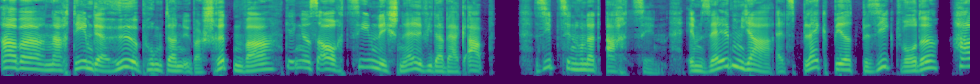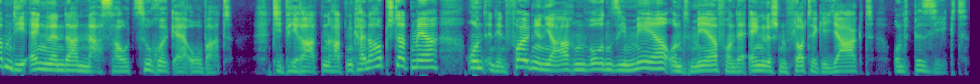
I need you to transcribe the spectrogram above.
Aber nachdem der Höhepunkt dann überschritten war, ging es auch ziemlich schnell wieder bergab. 1718, im selben Jahr als Blackbeard besiegt wurde, haben die Engländer Nassau zurückerobert. Die Piraten hatten keine Hauptstadt mehr und in den folgenden Jahren wurden sie mehr und mehr von der englischen Flotte gejagt und besiegt.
